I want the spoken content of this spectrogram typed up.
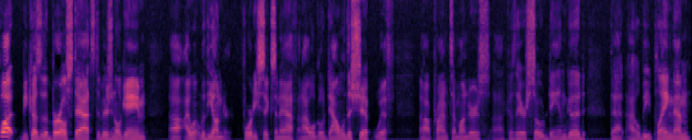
but because of the Burrow stats divisional game, uh, I went with the under 46 and a half, and I will go down with the ship with uh, primetime unders because uh, they are so damn good that I will be playing them.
